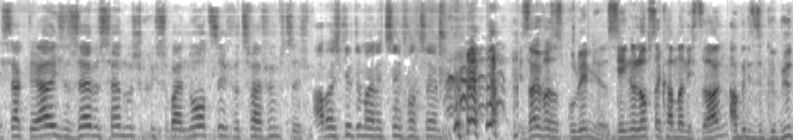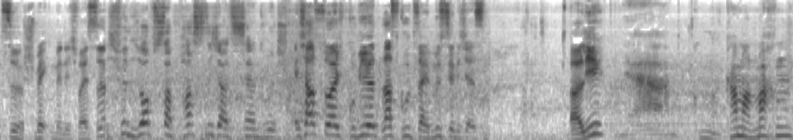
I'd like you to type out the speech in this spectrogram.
Ich sag dir ehrlich, dasselbe Sandwich kriegst du bei Nordsee für 2,50. Aber ich gebe dir meine 10 von 10. Ich sag euch, was das Problem hier ist. Gegen den Lobster kann man nicht sagen, aber diese Gewürze schmecken mir nicht, weißt du? Ich finde Lobster passt nicht als Sandwich. Ich hab's für euch probiert, lasst gut sein, müsst ihr nicht essen. Ali? Ja, guck mal, kann man machen.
